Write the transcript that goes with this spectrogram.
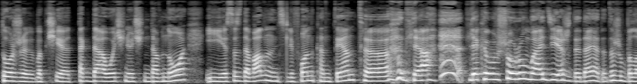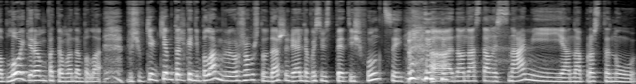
тоже вообще тогда очень-очень давно, и создавала на телефон контент э, для, для шоурума одежды, да, она тоже была блогером, потом она была, в общем, кем, кем только не была, мы ржем, что у Даши реально 85 тысяч функций, э, но она осталась с нами, и она просто, ну,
